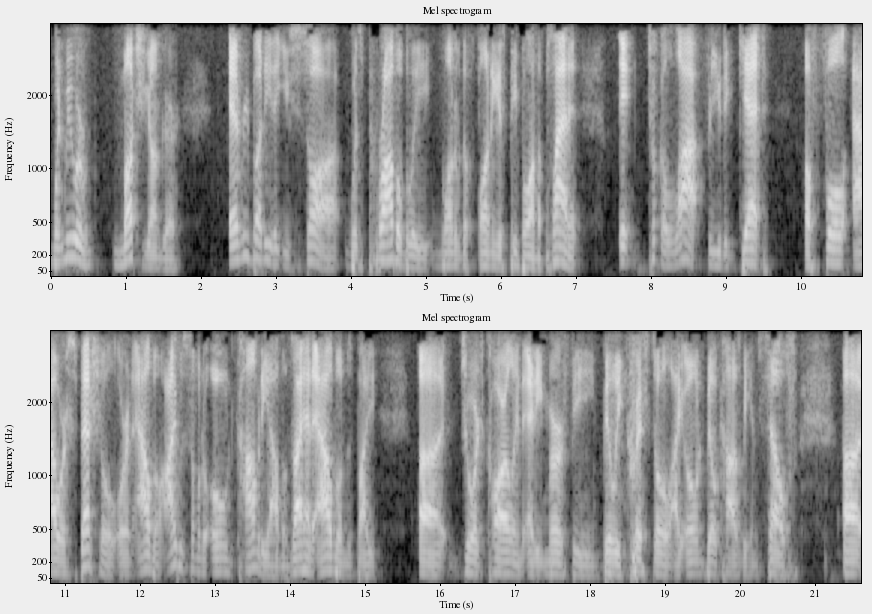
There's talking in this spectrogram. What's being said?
when we were much younger, everybody that you saw was probably one of the funniest people on the planet. It took a lot for you to get a full hour special or an album. I was someone who owned comedy albums. I had albums by uh, George Carlin, Eddie Murphy, Billy Crystal. I owned Bill Cosby himself. Uh,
